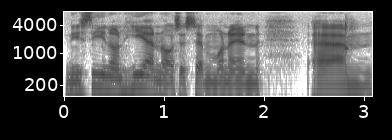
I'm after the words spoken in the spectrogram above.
niin siinä on hienoa se semmoinen... Ähm,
